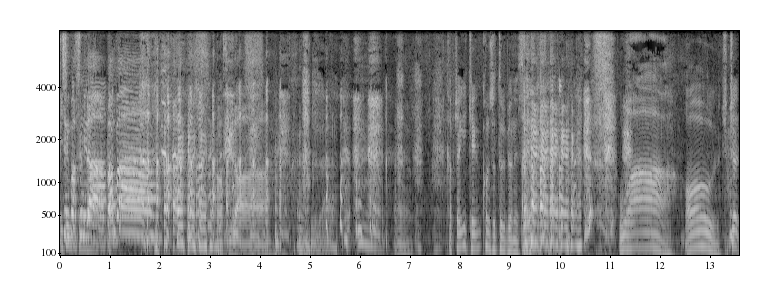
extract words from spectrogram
2층 버스입니다. 빵빵! 반갑습니다. 갑자기 개그 콘서트로 변했어요. 와, 어우, 진짜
